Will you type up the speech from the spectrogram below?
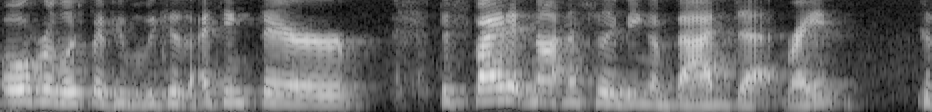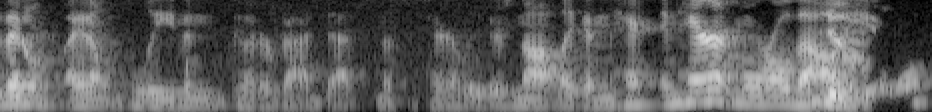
overlooked by people because I think they're, despite it not necessarily being a bad debt, right? Because I don't I don't believe in good or bad debts necessarily. There's not like an inherent moral value, no,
